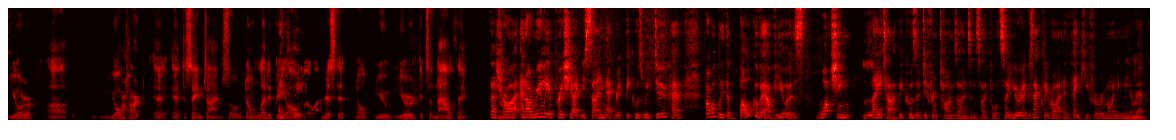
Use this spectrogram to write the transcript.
your uh, your heart uh, at the same time. So don't let it be. Thank Oh, I missed it. No, you you're. It's a now thing. That's Mm. right. And I really appreciate you saying that, Rick, because we do have probably the bulk of our viewers watching later because of different time zones and so forth. So you're exactly right. And thank you for reminding me of Mm. that.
